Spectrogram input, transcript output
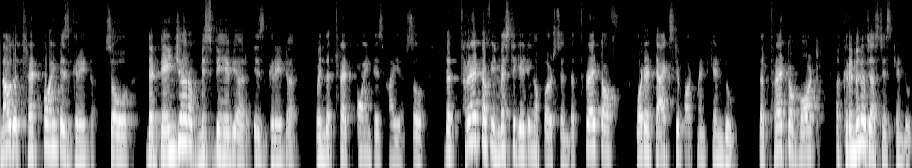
Now the threat point is greater. So the danger of misbehavior is greater when the threat point is higher. So the threat of investigating a person, the threat of what a tax department can do, the threat of what a criminal justice can do,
